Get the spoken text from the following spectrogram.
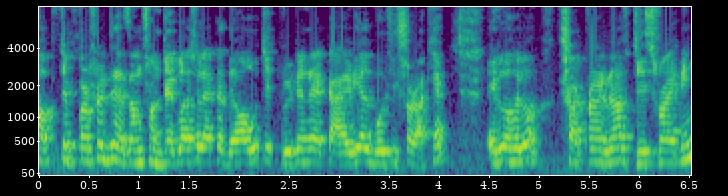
সবচেয়ে পারফেক্ট যে অ্যাজামশন যেগুলো আসলে একটা দেওয়া উচিত রিটেনের একটা আইডিয়াল বৈশিষ্ট্য রাখে, এগুলো হলো শর্ট প্যারাগ্রাফ জিস writing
